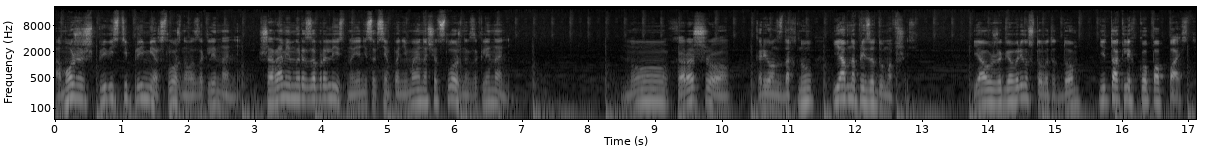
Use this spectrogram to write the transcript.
а можешь привести пример сложного заклинания? Шарами мы разобрались, но я не совсем понимаю насчет сложных заклинаний. Ну, хорошо. Карион вздохнул, явно призадумавшись. Я уже говорил, что в этот дом не так легко попасть.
